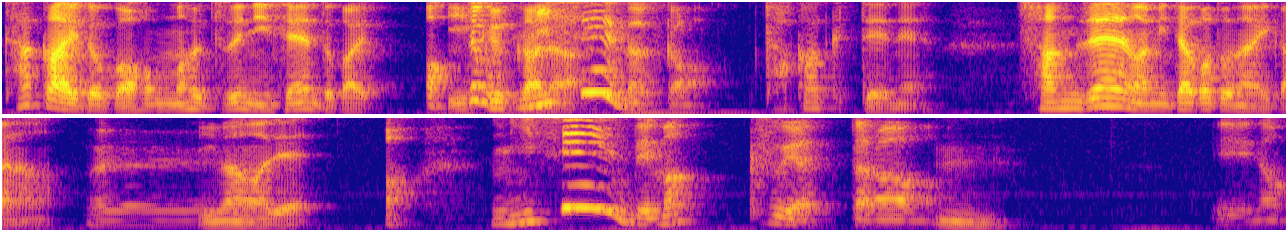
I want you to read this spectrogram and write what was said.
高いとこはほんま普通に2000円とかあでも行くから。2000円なんですか？高くてね。3000円は見たことないかな。えー、今まで。2000円でマックスやったら、うん。ええな。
